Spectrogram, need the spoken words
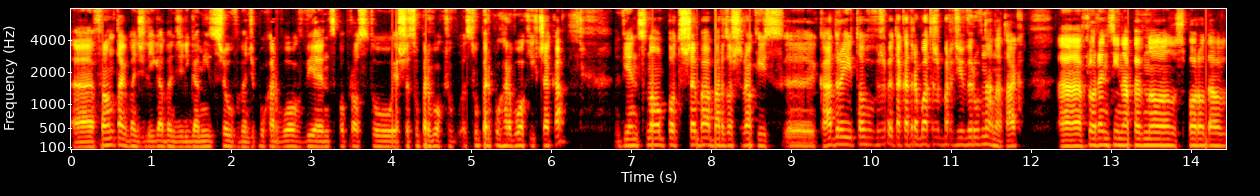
e, frontach, będzie Liga, będzie Liga Mistrzów, będzie Puchar Włoch, więc po prostu jeszcze Super, Włoch, super Puchar Włoch ich czeka, więc no potrzeba bardzo szerokiej y, kadry i to, żeby ta kadra była też bardziej wyrównana, tak? E, Florencji na pewno sporo da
